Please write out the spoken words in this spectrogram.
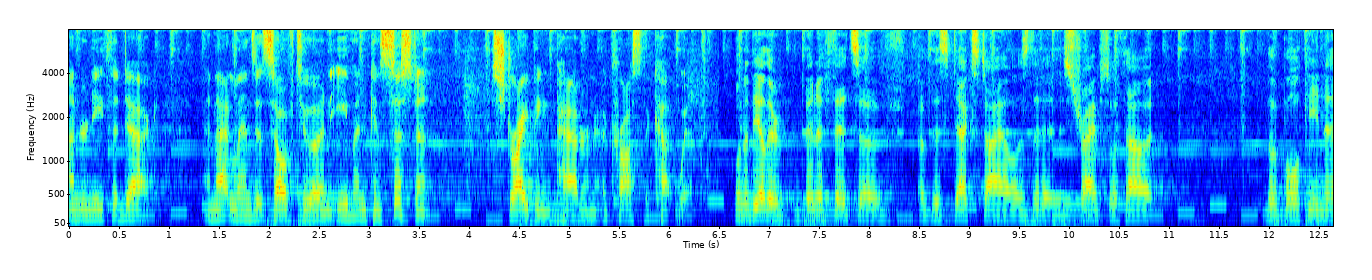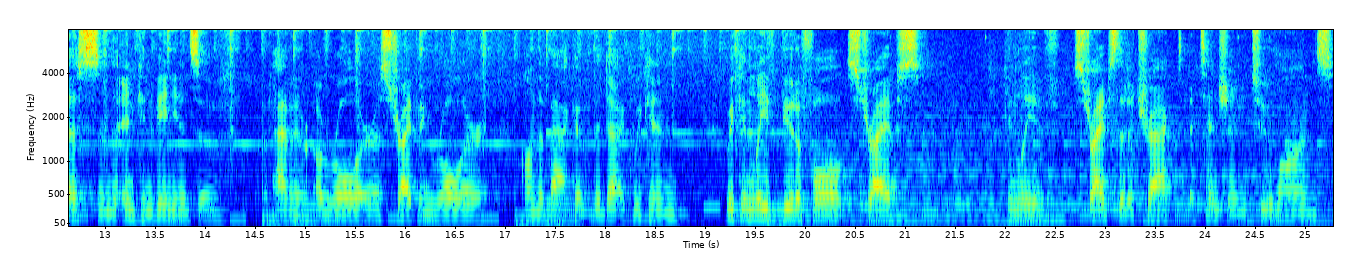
underneath the deck and that lends itself to an even consistent striping pattern across the cut width. One of the other benefits of, of this deck style is that it stripes without the bulkiness and the inconvenience of, of having a roller, a striping roller on the back of the deck. We can, we can leave beautiful stripes can leave stripes that attract attention to lawns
